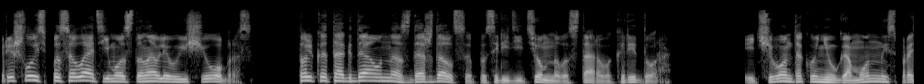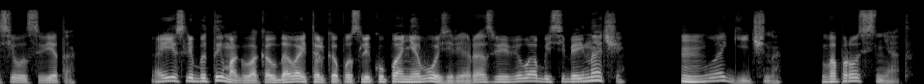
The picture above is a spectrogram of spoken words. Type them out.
Пришлось посылать ему останавливающий образ. Только тогда он нас дождался посреди темного старого коридора. «И чего он такой неугомонный?» — спросила Света. «А если бы ты могла колдовать только после купания в озере, разве вела бы себя иначе?» «Хм, логично. Вопрос снят.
